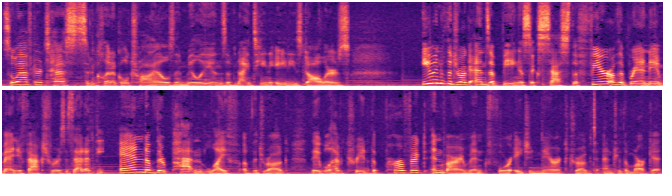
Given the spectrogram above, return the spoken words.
So after tests and clinical trials and millions of 1980s dollars, even if the drug ends up being a success, the fear of the brand name manufacturers is that at the end of their patent life of the drug, they will have created the perfect environment for a generic drug to enter the market.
